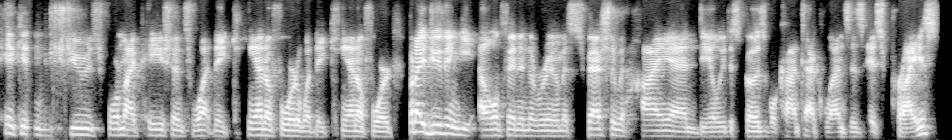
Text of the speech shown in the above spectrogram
pick and choose for my patients what they can afford what they can't afford. But I do think the elephant in the room, especially with high end daily disposable contact lenses, is price.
